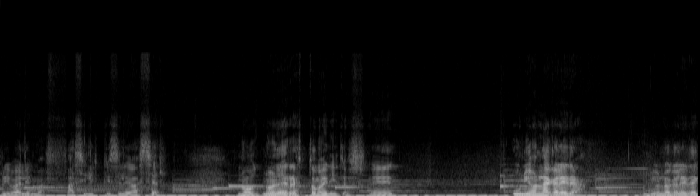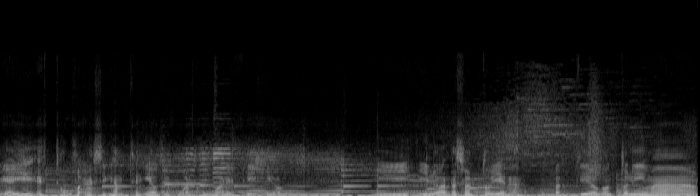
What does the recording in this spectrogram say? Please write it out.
rivales más fáciles que se le va a hacer. No, no le resto méritos. Eh, Unión La Calera. Unión La Calera que ahí estos jugadores sí que han tenido que jugar con jugadores brígidos y, y, lo han resuelto bien. ¿eh? Un partido con Tolima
